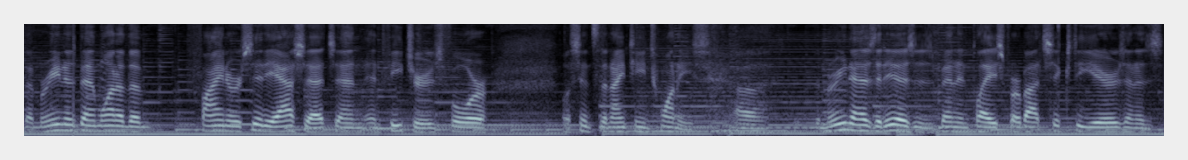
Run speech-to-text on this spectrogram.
the marina has been one of the finer city assets and, and features for, well, since the 1920s. Uh, the marina as it is has been in place for about 60 years and is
